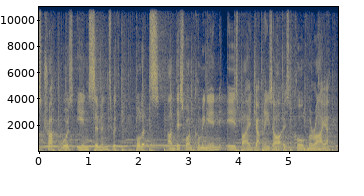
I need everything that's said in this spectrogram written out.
Last track was Ian Simmonds with Bullets, and this one coming in is by a Japanese artist called Mariah.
